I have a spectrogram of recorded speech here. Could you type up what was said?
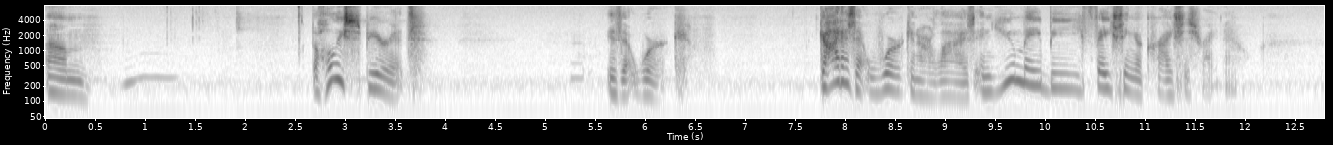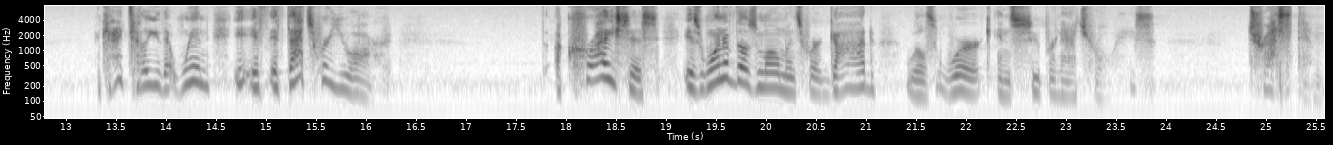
um, the Holy Spirit is at work. God is at work in our lives, and you may be facing a crisis right now. And can I tell you that when, if, if that's where you are, a crisis is one of those moments where God will work in supernatural ways. Trust Him.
